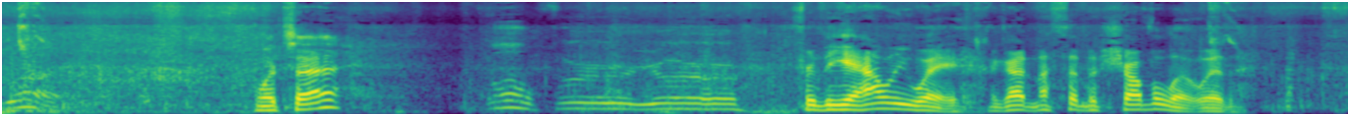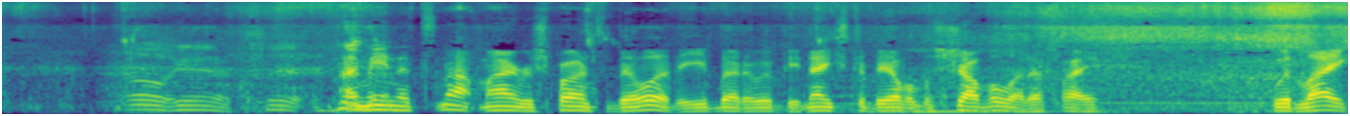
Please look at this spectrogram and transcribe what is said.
What? What's that? Oh, for your. For the alleyway. I got nothing to shovel it with. Oh, yeah. I mean, it's not my responsibility, but it would be nice to be able to shovel it if I would like.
